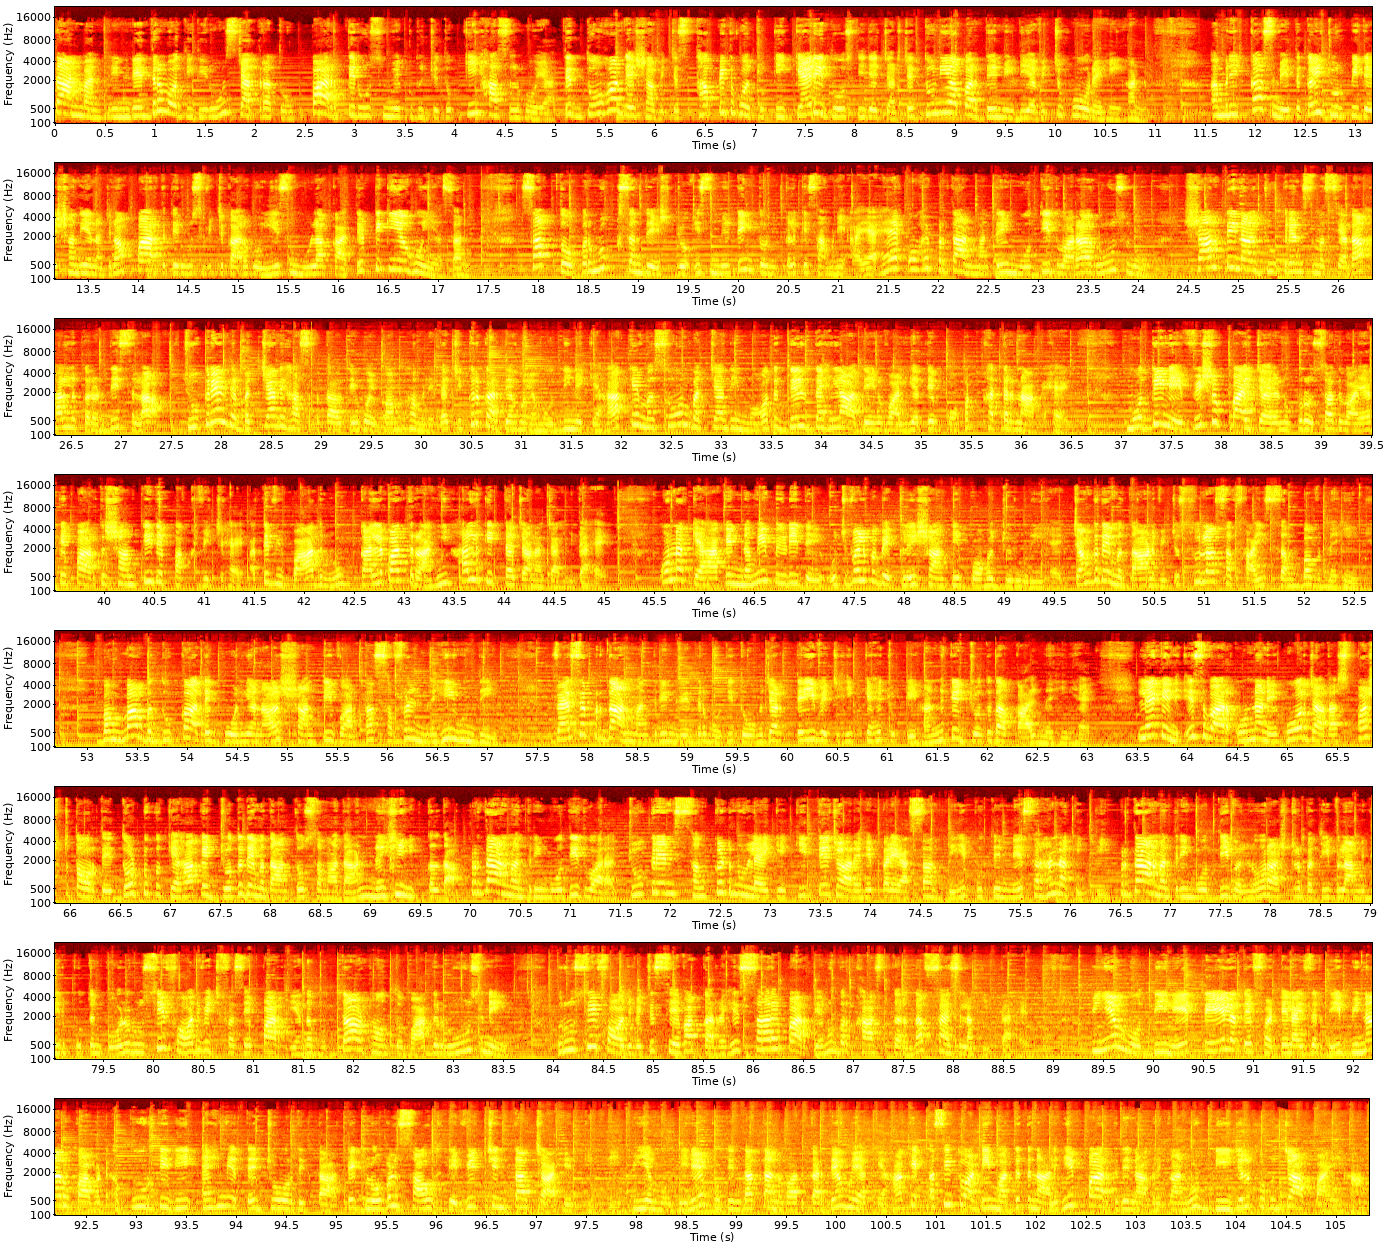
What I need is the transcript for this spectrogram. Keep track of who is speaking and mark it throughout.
Speaker 1: ਪ੍ਰਧਾਨ ਮੰਤਰੀ ਨਰਿੰਦਰ ਮੋਦੀ ਦੀ ਰੂਸ ਯਾਤਰਾ ਤੋਂ ਭਾਰਤ ਤੇ ਰੂਸ ਨੂੰ ਇੱਕ ਦੂਜੇ ਤੋਂ ਕੀ ਹਾਸਲ ਹੋਇਆ ਤੇ ਦੋਹਾਂ ਦੇਸ਼ਾਂ ਵਿੱਚ ਸਥਾਪਿਤ ਹੋ ਚੁੱਕੀ ਗਹਿਰੀ ਦੋਸਤੀ ਦੇ ਚਰਚੇ ਦੁਨੀਆ ਭਰ ਦੇ ਮੀਡੀਆ ਵਿੱਚ ਹੋ ਰਹੇ ਹਨ। ਅਮਰੀਕਾ ਸਮੇਤ ਕਈ ਯੂਰਪੀ ਦੇਸ਼ਾਂ ਦੀਆਂ ਨਜ਼ਰਾਂ ਭਾਰਤ ਤੇ ਰੂਸ ਵਿਚਕਾਰ ਹੋਈ ਇਸ ਮੁਲਾਕਾਤ ਤੇ ਟਿਕੀਆਂ ਹੋਈਆਂ ਸਨ। ਸਭ ਤੋਂ ਪ੍ਰਮੁੱਖ ਸੰਦੇਸ਼ ਜੋ ਇਸ ਮੀਟਿੰਗ ਤੋਂ ਨਿਕਲ ਕੇ ਸਾਹਮਣੇ ਆਇਆ ਹੈ, ਉਹ ਹੈ ਪ੍ਰਧਾਨ ਮੰਤਰੀ ਮੋਦੀ ਦੁਆਰਾ ਰੂਸ ਨੂੰ ਸ਼ਾਂਤੀ ਨਾਲ ਯੂਕਰੇਨ ਸਮੱਸਿਆ ਦਾ ਹੱਲ ਕਰਨ ਦੀ ਸਲਾਹ। ਯੂਕਰੇਨ ਦੇ ਬੱਚਿਆਂ ਦੇ ਹਸਪਤਾਲ ਤੇ ਹੋਏ ਬੰਬ ਹਮਲੇ ਦਾ ਜ਼ਿਕਰ ਕਰਦਿਆਂ ਹੋਇਆਂ ਮੋਦੀ ਨੇ ਕਿਹਾ ਕਿ ਮਾਸੂਮ ਬੱਚਿਆਂ ਦੀ ਮੌਤ ਦਿਲ ਦਹਿਲਾ ਦੇਣ ਵਾਲੀ ਅਤੇ ਬਹੁਤ ਖਤਰਨਾਕ ਹੈ। ਮੋਦੀ ਨੇ ਵਿਸ਼ਵ ਭਾਈਚਾਰੇ ਨੂੰ ਭਰੋਸਾ ਦਿਵਾਇਆ ਕਿ ਭਾਰਤ ਸ਼ਾਂਤੀ ਦੇ ਪੱਖ ਵਿੱਚ ਹੈ ਅਤੇ ਵਿਵਾਦ ਨੂੰ ਗੱਲਬਾਤ ਰਾਹੀਂ ਹੱਲ ਕੀਤਾ ਜਾਣਾ ਚਾਹੀਦਾ ਹੈ। ਉਹਨਾਂ ਕਿਹਾ ਕਿ ਨਵੀਂ ਪੀੜ੍ਹੀ ਦੇ ਉਜਵਲ ਭਵਿੱਖ ਲਈ ਸ਼ਾਂਤੀ ਬਹੁਤ ਜ਼ਰੂਰੀ ਹੈ। ਜੰਗ ਦੇ ਮੈਦਾਨ ਵਿੱਚ ਸੁਲਹ ਸਫ਼ਾਈ ਸੰਭਵ ਨਹੀਂ। ਬੰਬਾਂ ਬੰਦੂਕਾਂ ਅਤੇ ਗੋਲੀਆਂ ਨਾਲ ਸ਼ਾਂਤੀ ਵਾਰਤਾ ਸਫਲ ਨਹੀਂ ਹੁੰਦੀ। ਵੈਸੇ ਪ੍ਰਧਾਨ ਮੰਤਰੀ ਨਰਿੰਦਰ ਮੋਦੀ 2023 ਵਿੱਚ ਹੀ ਕਹਿ ਚੁੱਕੇ ਹਨ ਕਿ ਯੁੱਧ ਦਾ ਕਾਲ ਨਹੀਂ ਹੈ। ਲੇਕਿਨ ਇਸ ਵਾਰ ਉਹਨਾਂ ਨੇ ਹੋਰ ਜ਼ਿਆਦਾ ਸਪਸ਼ਟ ਤੌਰ ਤੇ ਦੋ ਟੁਕ ਕਿਹਾ ਕਿ ਯੁੱਧ ਦੇ ਮੈਦਾਨ ਤੋਂ ਸਮਾਧਾਨ ਨਹੀਂ ਨਿਕਲਦਾ। ਪ੍ਰਧਾਨ ਮੰਤਰੀ ਮੋਦੀ ਦੁਆਰਾ ਯੂਕਰੇਨ ਸੰਕਟ ਨੂੰ ਲੈ ਕੇ ਕੀਤੇ ਜਾ ਰਹੇ ਪ੍ਰਯਾਸਾਂ ਦੀ ਪੁਤਿਨ ਨੇ ਸਰਾਹਨਾ ਕੀਤੀ। ਪ੍ਰਧਾਨ ਮੰਤਰੀ ਮੋਦੀ ਵੱਲੋਂ ਰਾਸ਼ਟਰਪਤੀ ਵਲਾਦੀਮੀਰ ਪੁਤਿਨ ਕੋਲ ਰੂਸੀ ਫੌਜ ਵਿੱਚ ਫਸੇ ਭਾਰਤੀਆਂ ਦਾ ਮੁੱਦਾ ਉਠਾਉਣ ਤੋਂ ਬਾਅਦ ਰੂਸ ਨੇ ਰੂਸੀ ਫੌਜ ਵਿੱਚ ਸੇਵਾ ਕਰ ਰਹੇ ਸਾਰੇ ਭਾਰਤੀਆਂ ਨੂੰ ਬਰਖਾਸਤ ਕਰਨ ਦਾ ਫੈਸਲਾ ਕੀਤਾ ਹੈ। ਪੀਐਮ ਮੋਦੀ ਨੇ ਤੇਲ ਅਤੇ ਫਰਟੀਲਾਈਜ਼ਰ ਦੀ ਬਿਨਾਂ ਰੁਕਾਵਟ ਆਪੂਰਤੀ ਦੀ ਅਹਿਮੀਅਤ ਤੇ ਜ਼ੋਰ ਦਿੱਤਾ ਤੇ ਗਲੋਬਲ ਸਾਊਥ ਤੇ ਵੀ ਚਿੰਤਾ ਜ਼ਾਹਿਰ ਕੀਤੀ। ਪੀਐਮ ਮੋਦੀ ਨੇ ਪੁਤਿਨ ਦਾ ਧੰਨਵਾਦ ਕਰਦਿਆਂ ਹੋਇਆ ਕਿਹਾ ਕਿ ਅਸੀਂ ਤੁਹਾਡੀ ਮਦਦ ਨਾਲ ਹੀ ਭਾਰਤ ਦੇ ਨਾਗਰਿਕਾਂ ਨੂੰ ਡੀਜ਼ਲ ਪਹੁੰਚਾ ਪਾਏ ਹਾਂ।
